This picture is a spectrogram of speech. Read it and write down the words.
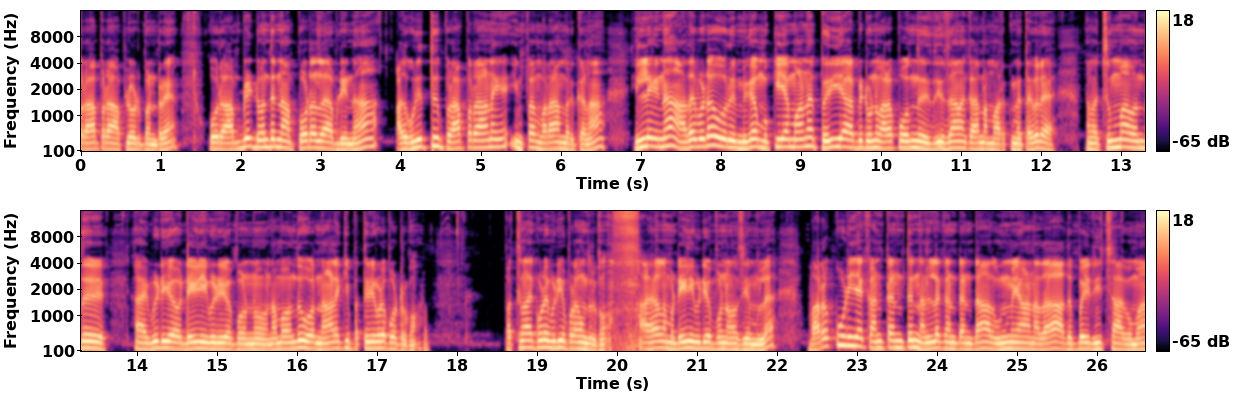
ப்ராப்பராக அப்லோட் பண்ணுறேன் ஒரு அப்டேட் வந்து நான் போடலை அப்படின்னா அது குறித்து ப்ராப்பரான இன்ஃபார்ம் வராமல் இருக்கலாம். இல்லைன்னா அதை விட ஒரு மிக முக்கியமான பெரிய அப்டேட் ஒன்று வரப்போகுதுன்னு இது இதுதான காரணமாக இருக்குமே தவிர நம்ம சும்மா வந்து வீடியோ டெய்லி வீடியோ போடணும். நம்ம வந்து ஒரு நாளைக்கு பத்து வீடியோ கூட போட்டிருக்கோம். பத்து நாளைக்கு கூட வீடியோ போடாமல் வந்திருக்கும் அதனால் நம்ம டெய்லி வீடியோ போடணும் அவசியம் இல்லை. வரக்கூடிய கண்டென்ட்டு நல்ல கண்டென்ட்டாக அது உண்மையானதா அது போய் ரீச் ஆகுமா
